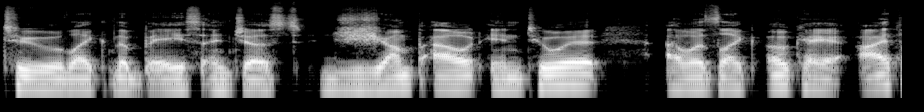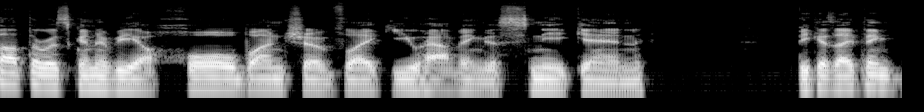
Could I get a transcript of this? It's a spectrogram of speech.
to like the base and just jump out into it, I was like, okay, I thought there was going to be a whole bunch of like you having to sneak in because I think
